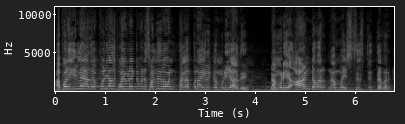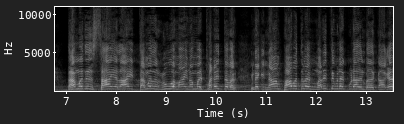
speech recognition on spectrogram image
அப்படி இல்லை அது எப்படியாவது போய்விடட்டும் என்று சொல்லுகிறவன் தகப்பனாய் இருக்க முடியாது. நம்முடைய ஆண்டவர் நம்மை சிருஷ்டித்தவர். தமது சாயலாய் தமது ரூபமாய் நம்மை படைத்தவர். இன்றைக்கு நாம் பாவத்தில் மறித்து விடக்கூடாது என்பதற்காக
